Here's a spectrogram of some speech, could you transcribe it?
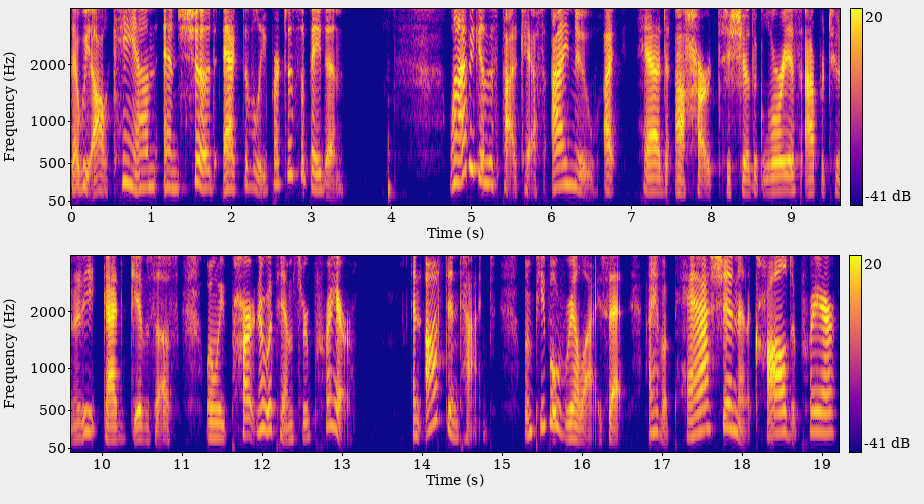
that we all can and should actively participate in. When I began this podcast, I knew I had a heart to share the glorious opportunity God gives us when we partner with Him through prayer. And oftentimes, when people realize that I have a passion and a call to prayer,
